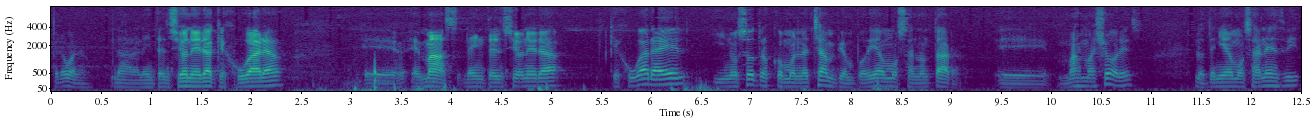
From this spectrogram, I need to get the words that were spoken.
Pero bueno, nada, la intención era que jugara. es más, la intención era que jugara él y nosotros como en la Champions podíamos anotar más mayores, lo teníamos a Nesbit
